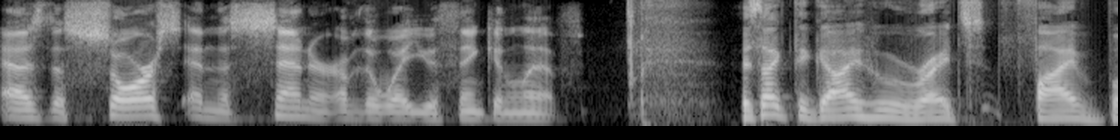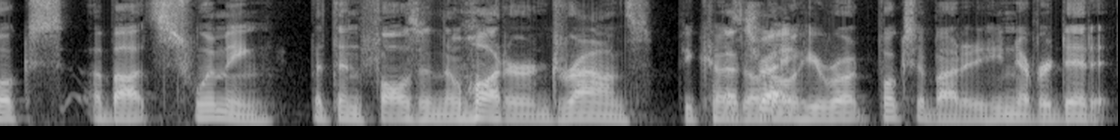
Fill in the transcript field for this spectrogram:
as the source and the center of the way you think and live. It's like the guy who writes five books about swimming, but then falls in the water and drowns because That's although right. he wrote books about it, he never did it.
